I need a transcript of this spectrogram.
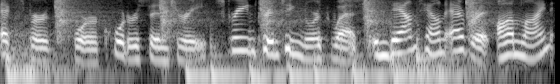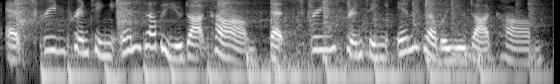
experts for a quarter century. Screen Printing Northwest in downtown Everett. Online at screenprintingnw.com. That's screenprintingnw.com you.com.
